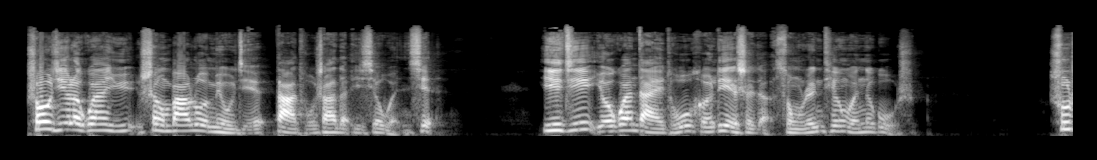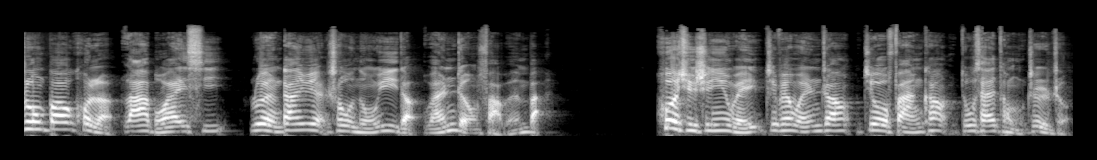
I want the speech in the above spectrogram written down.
收集了关于圣巴洛缪节大屠杀的一些文献，以及有关歹徒和烈士的耸人听闻的故事。书中包括了拉伯埃西论甘愿受奴役的完整法文版。或许是因为这篇文章就反抗独裁统治者，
